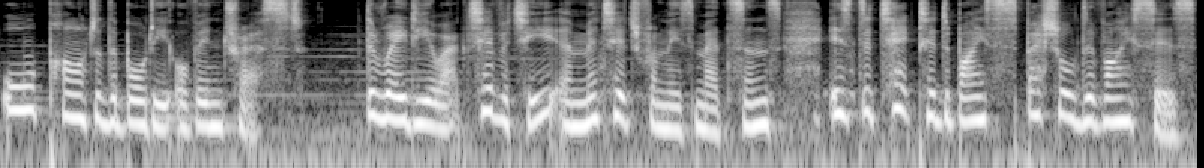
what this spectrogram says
or part of the body of interest. The radioactivity emitted from these medicines is detected by special devices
